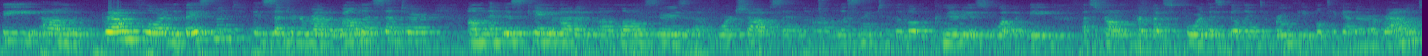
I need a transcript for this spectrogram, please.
The um, ground floor and the basement is centered around a wellness center, um, and this came out of a long series of workshops and um, listening to the local community as to what would be a strong purpose for this building to bring people together around.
